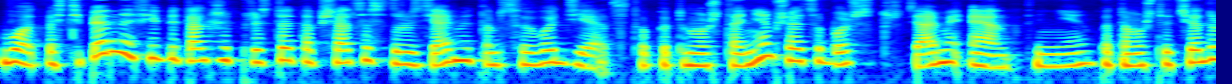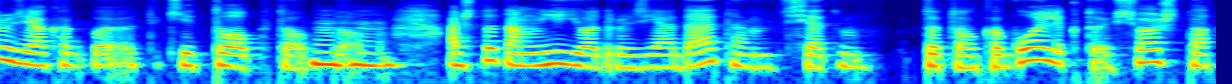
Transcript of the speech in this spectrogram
Вот, постепенно Фиби также перестает общаться с друзьями там своего детства, потому что они общаются больше с друзьями Энтони, потому что те друзья как бы такие топ-топ-топ. Угу. А что там ее друзья, да, там все там кто-то алкоголик, кто еще что.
